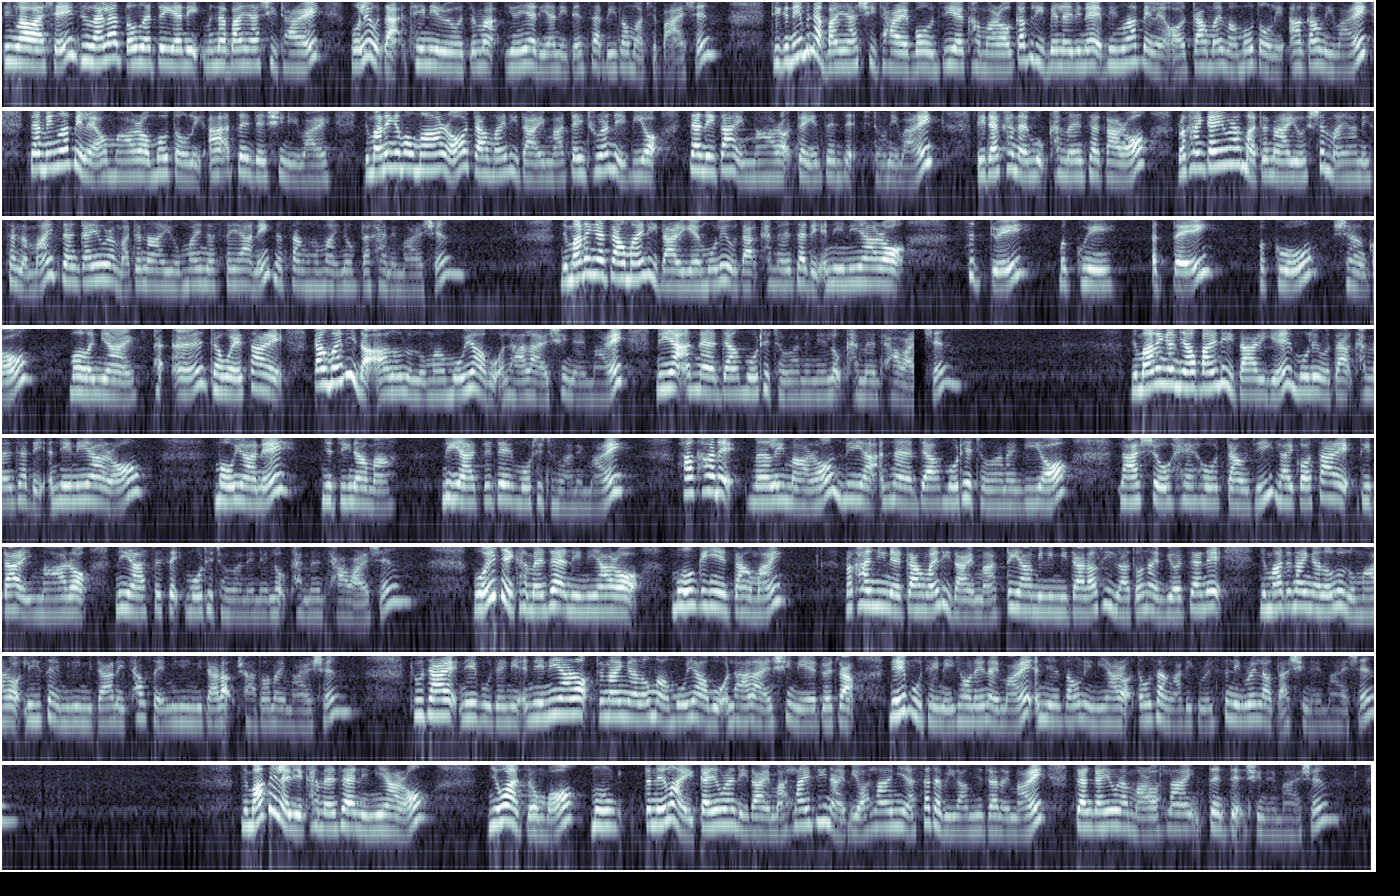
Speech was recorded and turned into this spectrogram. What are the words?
မင်္ဂလာပါရှင်ဇူလိုင်လ31ရက်နေ့မနက်ပိုင်းရရှိထားတဲ့မိုးလေဝသအခြေအနေတွေကိုကျွန်မရွံ့ရက်တွေကနေတင်ဆက်ပေးသွားမှာဖြစ်ပါရှင်ဒီကနေ့မနက်ပိုင်းရရှိထားတဲ့ပုံကြည့်ရခါမှာတော့ကပ်ပလီပင်လယ်ပြင်နဲ့ဘင်္ဂလားပင်လယ်အော်တောင်ပိုင်းမှာမုတ်တုံလေးအားကောင်းနေပါတယ်။ကြံဘင်္ဂလားပင်လယ်အော်မှာတော့မုတ်တုံလေးအားအသင့်တင်ရှိနေပါတယ်။မြန်မာနိုင်ငံပေါ်မှာတော့တောင်ပိုင်းဒေသတွေမှာတိမ်ထူရနေပြီးတော့ကြံဒေသတွေမှာတော့တိမ်အသင့်တင်ဖြစ်တော်နေပါတယ်။လေတိုက်ခတ်နိုင်မှုခန့်မှန်းချက်ကတော့ရခိုင်ကမ်းရိုးတန်းမှာတနအီကို10မိုင်ကနေ12မိုင်ကြံကမ်းရိုးတန်းမှာတနအီကို -30 ကနေ25မိုင်နှုန်းတိုက်ခတ်နိုင်ပါတယ်ရှင်။မြန်မာနိုင်ငံတောင်ပိုင်းဒေသတွေရဲ့မိုးလေဝသခန့်မှန်းချက်တွေအနေနဲ့ကတော့စစ်တွေမကွေးပသိမ်ပဲခူးရှမ်းကုန်းမော်လမြိုင်ဖအံဒဝဲစတဲ့တောင်ပိုင်းဒေသအားလုံးလိုလိုမှာမိုးရွာဖို့အလားအလာရှိနိုင်ပါတယ်။နေရအနှံ့အပြားမိုးထချုံရနိုင်တယ်လို့ခန့်မှန်းထားပါတယ်ရှင်။မြန်မာနိုင်ငံမြောက်ပိုင်းဒေသတွေရဲ့မိုးလေဝသခန့်မှန်းချက်တွေအနေနဲ့ကတော့မုံရွာနဲ့မြစ်ကြီးနားမှာ နေရာကျကျမိုးထချုံရနိုင်ပါတယ်။ဟာခါနဲ့မန်လေးမှာတော့နေရအနှံ့အပြားမိုးထချုံရနိုင်ပြီးတော့လာရှိုဟဲဟိုတောင်ကြီးလိုက်ကော်စတဲ့ဒေသတွေမှာတော့နေရာစစ်စစ်မိုးထချုံရနိုင်တယ်လို့ခန့်မှန်းထားပါတယ်ရှင်။မိုးရေချိန်ခန့်မှန်းချက်အနေနဲ့ကတော့မွန်ကရင်တောင်ပိုင်း ရခိုင်ပြည်နယ်တောင်ပိုင်းဒေသတွေမှာ100မီလီမီတာလောက်ထိရွာသွန်းနိုင်ပြီးတော့ကျန်တဲ့မြန်မာတိုင်းနိုင်ငံလုံးလိုလိုမှာတော့40မီလီမီတာနဲ့60မီလီမီတာလောက်ရွာသွန်းနိုင်ပါတယ်ရှင်။ထူးခြားတဲ့နေပူချိန်တွေအနေနဲ့ကတော့တနိုင်ငံလုံးမှာမိုးရွာဖို့အလားအလာရှိနေတဲ့အတွက်ကြောင့်နေပူချိန်တွေလျော့နေနိုင်ပါတယ်။အမြင့်ဆုံးအနေနဲ့ကတော့35ဒီဂရီစင်တီဂရိတ်လောက်သာရှိနိုင်ပါတယ်ရှင်။မြမပင်လယ်ပြင်ခံမှန်းချက်အနေနဲ့ကတော့မြို့ဝကျုံပေါ်မွန် တနင်္လာရီကန်ရုံရန်ဒေသတွေမှာလှိုင်းကြီးနိုင်ပြီးတော့လှိုင်းမြင့်ဆက်တက်ပြီးလောက်မြင့်တက်နိုင်ပါတယ်။ကြံကန်ရုံရန်မှာတော့လှိုင်းတင့်တင့်ရှိနိုင်ပါတယ်ရှင်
